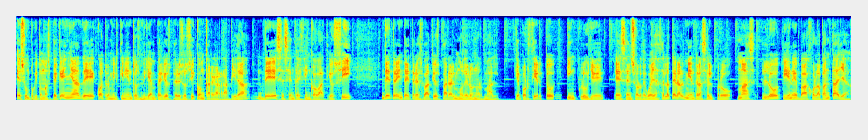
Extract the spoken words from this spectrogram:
es un poquito más pequeña, de 4500 mAh, pero eso sí, con carga rápida de 65 vatios y de 33 vatios para el modelo normal que por cierto incluye el sensor de huellas de lateral mientras el Pro más lo tiene bajo la pantalla.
